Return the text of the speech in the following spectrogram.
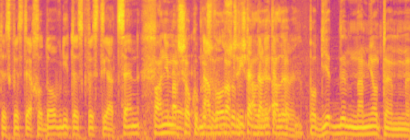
to jest kwestia hodowli, to jest kwestia cen, Panie marszałku, e, proszę nawozów wybaczyć, i tak ale, dalej, tak ale pod jednym namiotem e,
